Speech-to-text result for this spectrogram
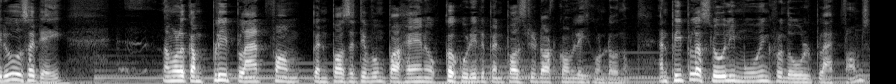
ഇരുപത് ദിവസമായിട്ടായി നമ്മൾ കംപ്ലീറ്റ് പ്ലാറ്റ്ഫോം പെൻ പോസിറ്റീവും പഹയനും ഒക്കെ കൂടിയിട്ട് പെൻ പോസിറ്റീവ് ഡോട്ട് കോമിലേക്ക് കൊണ്ടുവന്നു. And people are slowly moving from the old platforms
